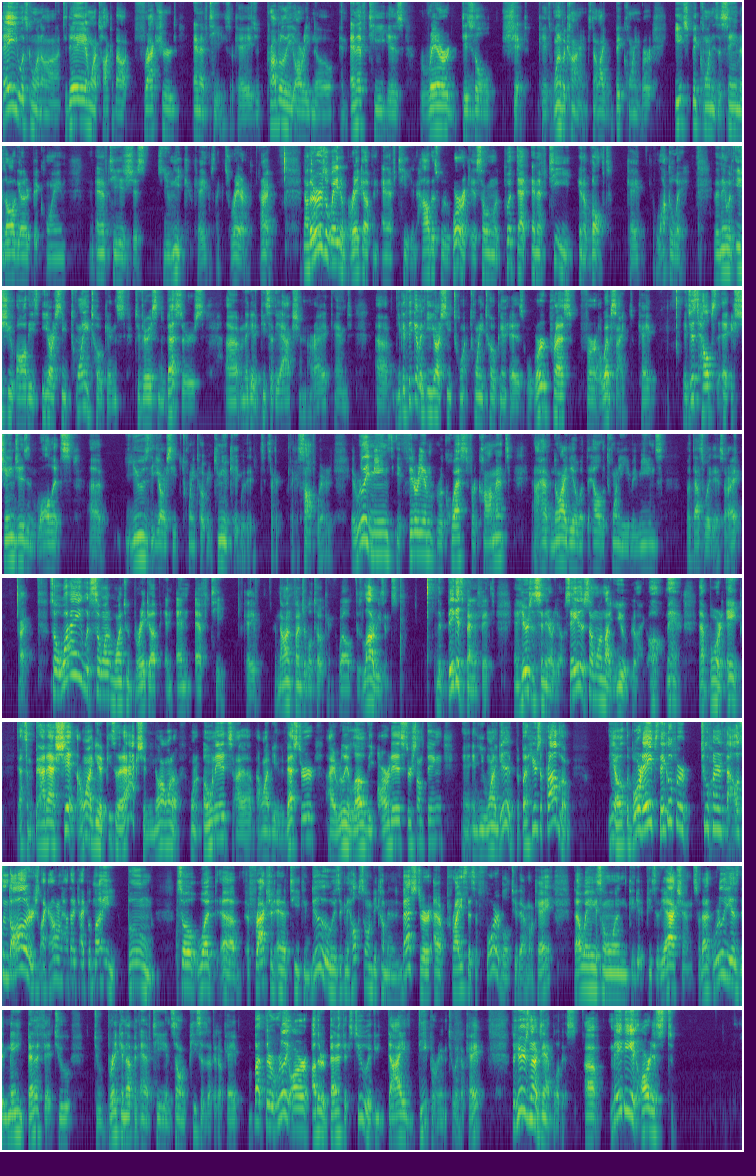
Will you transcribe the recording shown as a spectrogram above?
Hey, what's going on? Today I want to talk about fractured NFTs. Okay, as you probably already know, an NFT is rare digital shit. Okay, it's one of a kind. It's not like Bitcoin where each Bitcoin is the same as all the other Bitcoin. An NFT is just unique. Okay, it's like it's rare. All right. Now there is a way to break up an NFT, and how this would work is someone would put that NFT in a vault. Okay, lock away. Then they would issue all these ERC20 tokens to various investors uh, when they get a piece of the action, all right? And uh, you can think of an ERC20 token as WordPress for a website, okay? It just helps exchanges and wallets uh, use the ERC20 token, communicate with it. It's like a, like a software. It really means Ethereum request for comment. I have no idea what the hell the 20 even means but that's what it is, all right? All right, so why would someone want to break up an NFT, okay, a non-fungible token? Well, there's a lot of reasons. The biggest benefit, and here's the scenario. Say there's someone like you, you're like, oh man, that Bored Ape, that's some badass shit. I want to get a piece of that action. You know, I want to want to own it. I, I want to be an investor. I really love the artist or something, and, and you want to get it. But, but here's the problem. You know, the Bored Apes, they go for $200,000. Like, I don't have that type of money. Boom. So what uh, a fractured NFT can do is it can help someone become an investor at a price that's affordable to them, okay? That way someone can get a piece of the action. So that really is the main benefit to to breaking up an NFT and selling pieces of it, okay? But there really are other benefits too if you dive deeper into it, okay? So here's another example of this. Uh, maybe an artist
